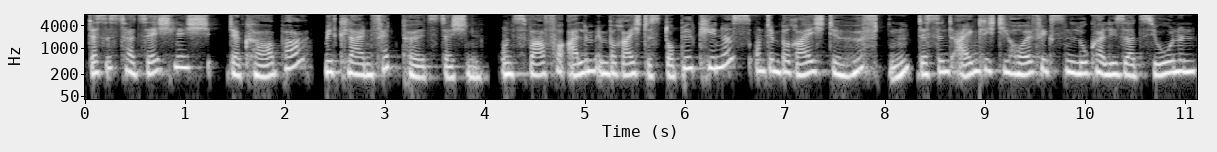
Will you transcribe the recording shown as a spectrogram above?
das ist tatsächlich der Körper mit kleinen Fettpölsterchen. Und zwar vor allem im Bereich des Doppelkinnes und im Bereich der Hüften. Das sind eigentlich die häufigsten Lokalisationen,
